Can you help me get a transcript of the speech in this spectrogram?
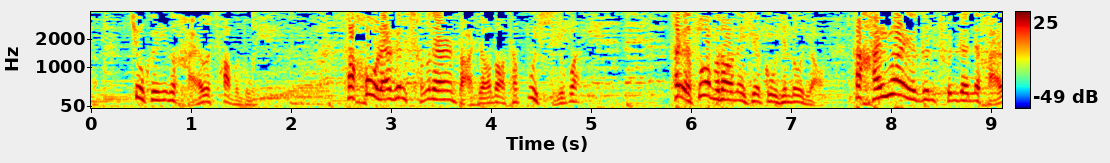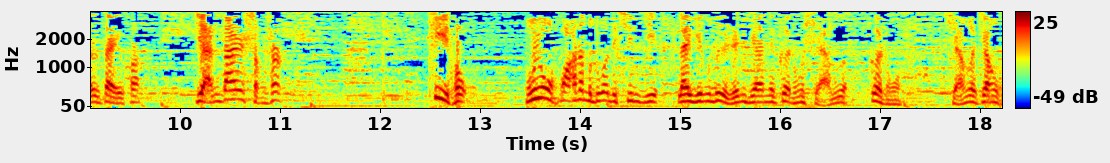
上就跟一个孩子差不多。他后来跟成年人打交道，他不习惯，他也做不到那些勾心斗角，他还愿意跟纯真的孩子在一块儿，简单省事儿，剔透，不用花那么多的心机来应对人间的各种险恶、各种险恶江湖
